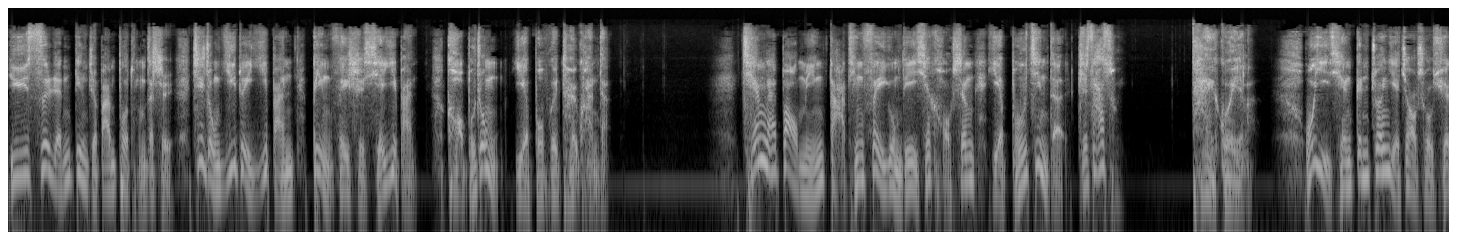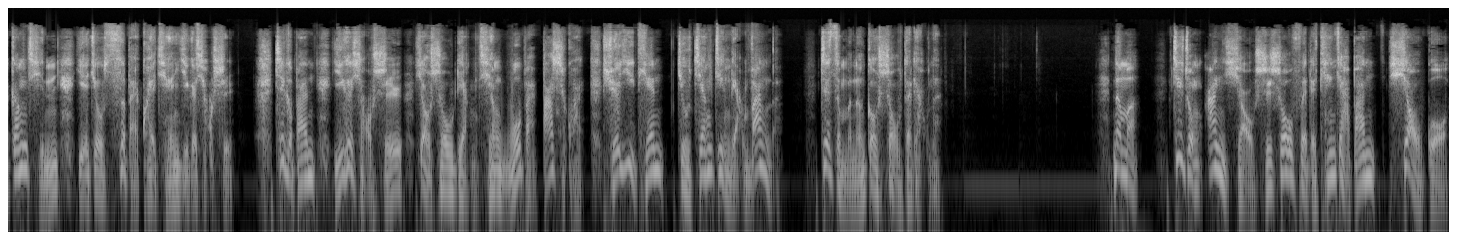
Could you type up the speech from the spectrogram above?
与私人定制班不同的是，这种一对一班并非是协议班，考不中也不会退款的。前来报名打听费用的一些考生也不禁的直咂嘴：“太贵了！我以前跟专业教授学钢琴也就四百块钱一个小时，这个班一个小时要收两千五百八十块，学一天就将近两万了，这怎么能够受得了呢？”那么。这种按小时收费的天价班效果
